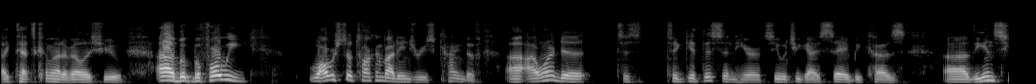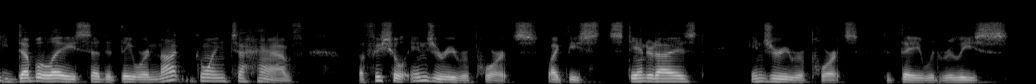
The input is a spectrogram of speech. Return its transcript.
like that's come out of LSU. Uh, but before we, while we're still talking about injuries, kind of, uh, I wanted to to to get this in here, and see what you guys say, because uh, the NCAA said that they were not going to have official injury reports, like these standardized injury reports that they would release.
